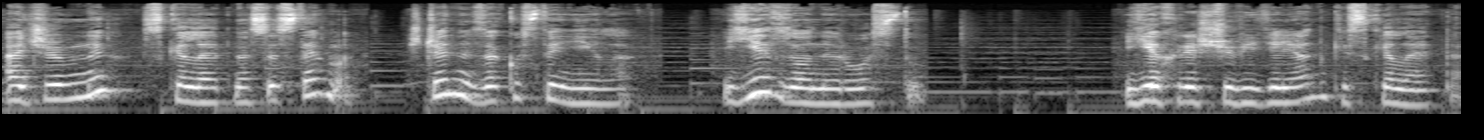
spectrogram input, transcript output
адже в них скелетна система ще не закостеніла, є зони росту, є хрящові ділянки скелета,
